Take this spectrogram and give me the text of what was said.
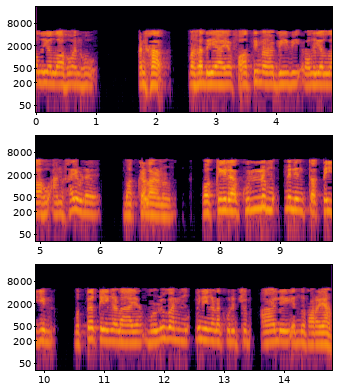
റളിയല്ലാഹു അൻഹു അൻഹ മഹദിയായ ഫാത്തിമ ബീവി റളിയല്ലാഹു അൻഹയുടെ മക്കളാണ്. വക്കീല കുല്ലു മുഅ്മിനിൻ തഖിയിൻ മുത്തക്കീങ്ങളായ മുഴുവൻ മുഅ്മിനീങ്ങളെ കുറിച്ചും ആലി എന്ന് പറയാം.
